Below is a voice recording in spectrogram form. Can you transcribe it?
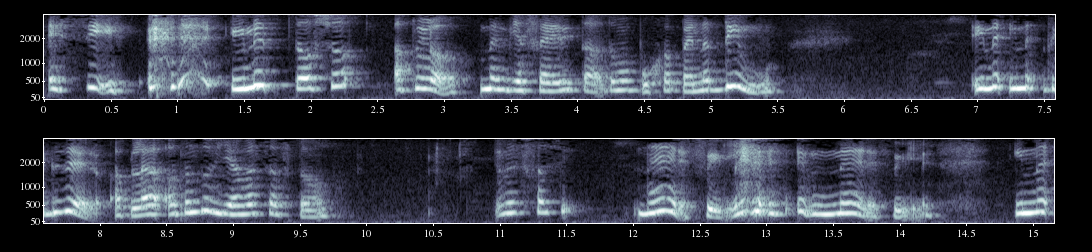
Εσύ. Είναι τόσο απλό. Με ενδιαφέρει το άτομο που έχω απέναντί μου. Είναι, είναι, δεν ξέρω. Απλά όταν το διάβασα αυτό, είμαι σε φάση, ναι ρε φίλε, ναι ρε φίλε. Είναι,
